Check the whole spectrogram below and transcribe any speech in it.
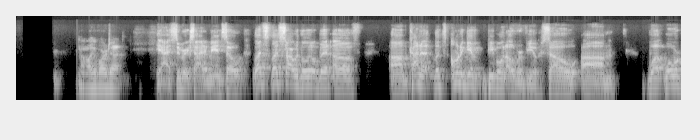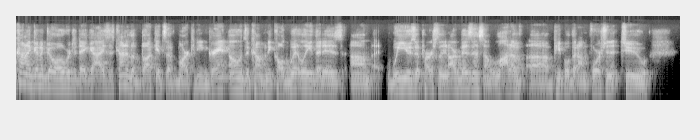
I'm looking forward to it. Yeah, super excited, man. So let's let's start with a little bit of um, kind of let's. I'm going to give people an overview. So um, what what we're kind of going to go over today, guys, is kind of the buckets of marketing. Grant owns a company called Witly that is um, we use it personally in our business. A lot of uh, people that I'm fortunate to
